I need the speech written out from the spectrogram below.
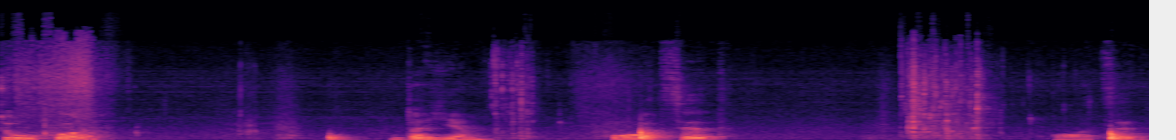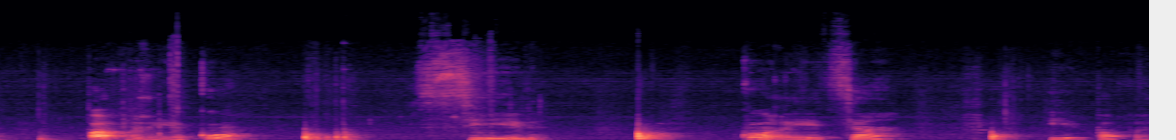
Цукор. Даємо оцет, оцет, паприку, сіль, кориця і паприка.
